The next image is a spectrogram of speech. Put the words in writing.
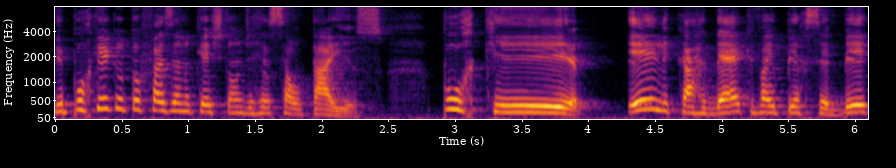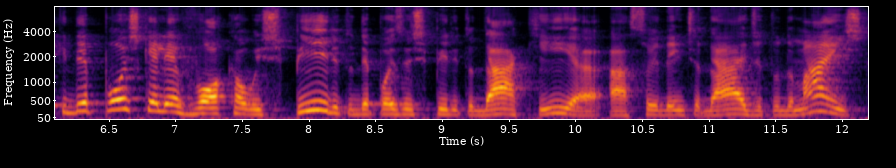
E por que, que eu estou fazendo questão de ressaltar isso? Porque ele, Kardec, vai perceber que depois que ele evoca o espírito, depois o espírito dá aqui a, a sua identidade e tudo mais,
